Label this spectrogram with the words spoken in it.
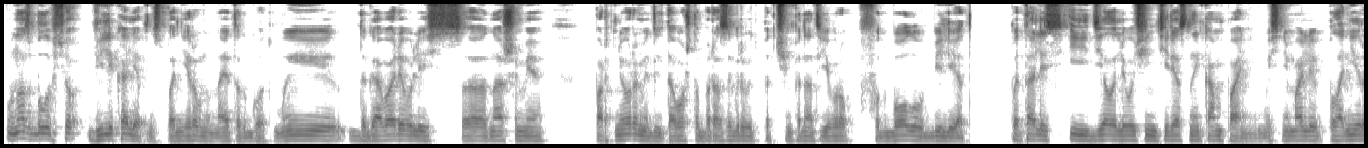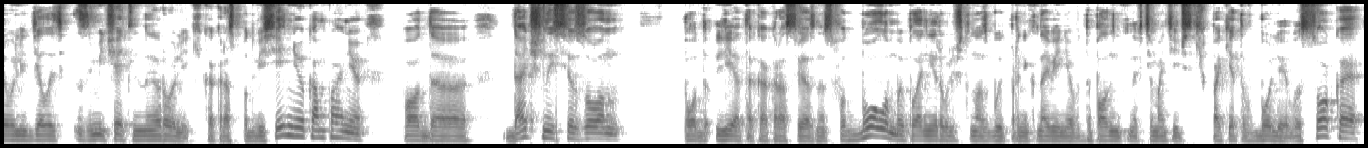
у нас было все великолепно спланировано на этот год. Мы договаривались с нашими партнерами для того, чтобы разыгрывать под чемпионат Европы по футболу билет. Пытались и делали очень интересные кампании. Мы снимали, планировали делать замечательные ролики как раз под весеннюю кампанию, под э, дачный сезон, под лето как раз связанное с футболом. Мы планировали, что у нас будет проникновение в дополнительных тематических пакетов более высокое.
